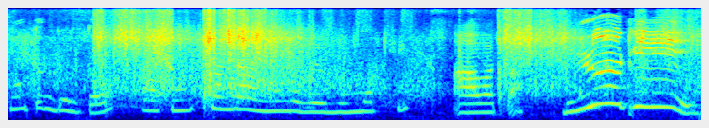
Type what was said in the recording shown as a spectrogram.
구워 당겨있다. 아, 고급 상자가 있는데 왜 못 먹지? 아, 맞다. 눌러야지.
